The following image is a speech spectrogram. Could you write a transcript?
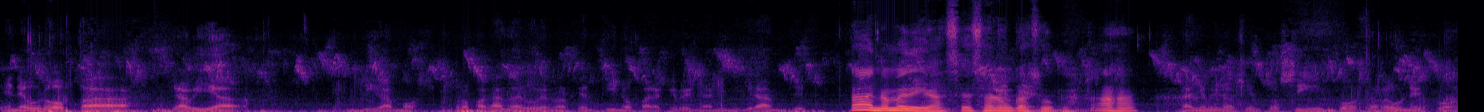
en Europa ya había, digamos, propaganda del gobierno argentino para que vengan inmigrantes. Ah, no me digas, eso nunca supe. Ajá. En el año 1905 se reúne con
